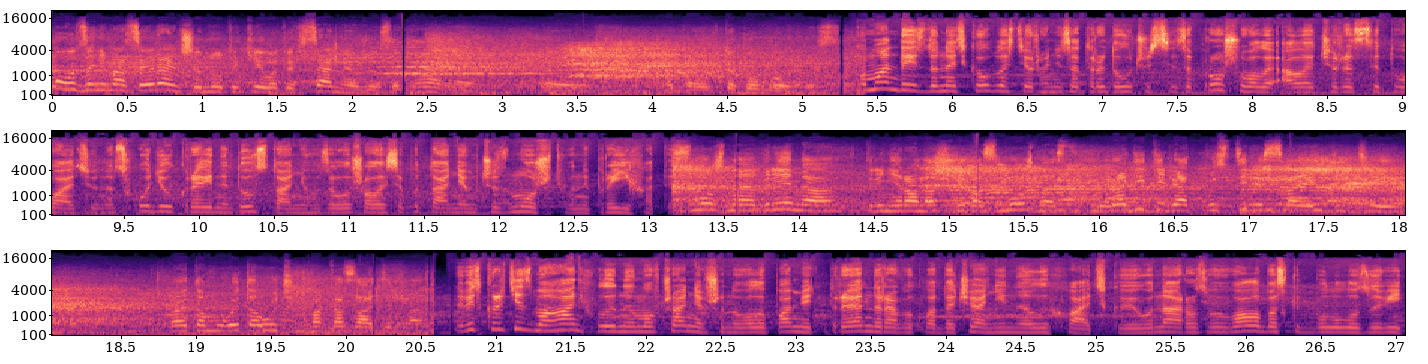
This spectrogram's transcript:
Могут заниматься и раньше, но такие вот официальные уже соревнования э, это в таком возрасте. Команди із Донецької області організатори до участі запрошували, але через ситуацію на сході України до останнього залишалося питанням, чи зможуть вони приїхати. сложное время тренера нашли возможность, родители отпустили своих детей, поэтому это очень показательно. На відкритті змагань хвилиною мовчання вшанували пам'ять тренера, викладача Ніни Лихацької. Вона розвивала баскетбол у Лозовій.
